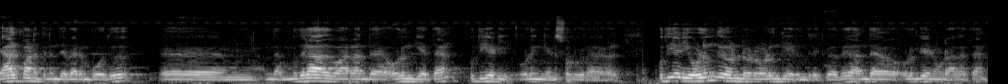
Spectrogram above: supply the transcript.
யாழ்ப்பாணத்திலிருந்து வரும்போது அஹ் அந்த முதலாவது வார அந்த ஒழுங்கியை தான் புதியடி ஒழுங்குன்னு சொல்கிறார்கள். புதியடி ஒழுங்கு என்ற ஒரு ஒழுங்கு இருந்திருக்கிறது. அந்த ஒழுங்கையினூடாகத்தான்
